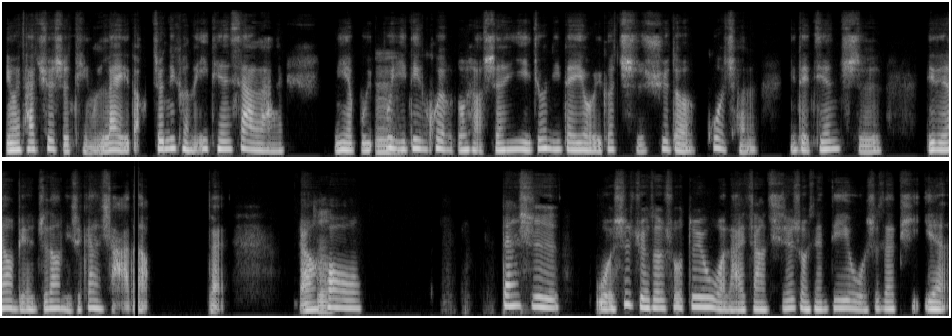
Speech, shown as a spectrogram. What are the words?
因为它确实挺累的。就你可能一天下来，你也不不一嗯，定会有多少生意，就你得有一个持续的过程，你得坚持，你得让别人知道你是干啥的。对，然对，后。但是我是觉得说，对于我来讲，其实首先第一，我是在体验，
